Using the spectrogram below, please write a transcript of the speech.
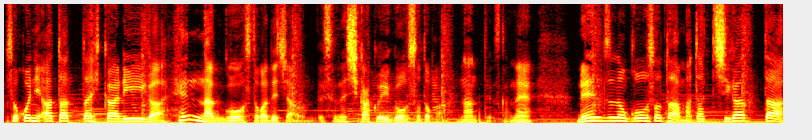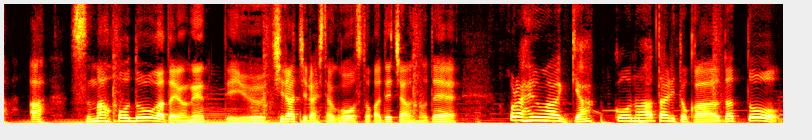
そこに当たった光が変なゴーストが出ちゃうんですよね。四角いゴーストとか、なんていうんですかね。レンズのゴーストとはまた違った、あ、スマホ動画だよねっていうチラチラしたゴーストが出ちゃうので、ここら辺は逆光のあたりとかだと、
